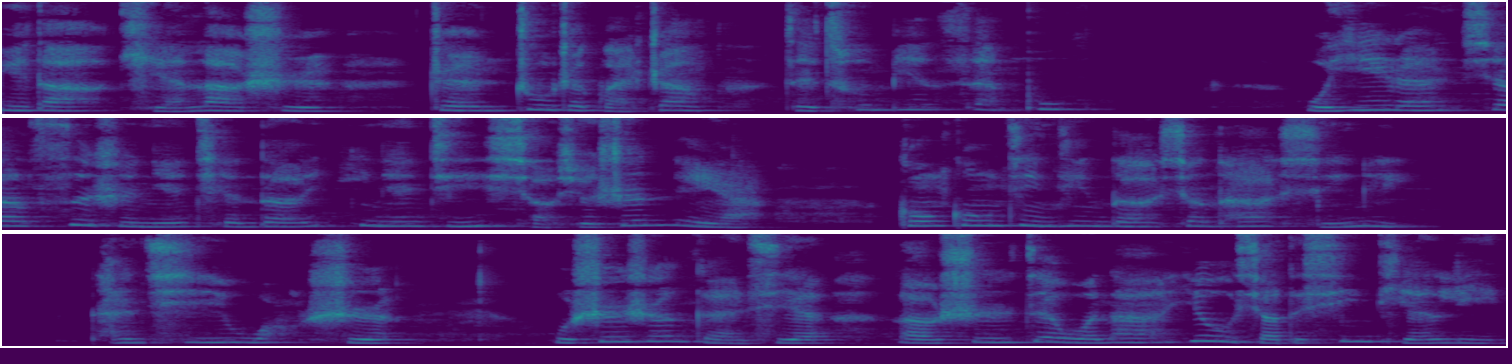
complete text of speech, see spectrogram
遇到田老师正拄着拐杖在村边散步，我依然像四十年前的一年级小学生那样，恭恭敬敬地向他行礼。谈起往事，我深深感谢老师在我那幼小的心田里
